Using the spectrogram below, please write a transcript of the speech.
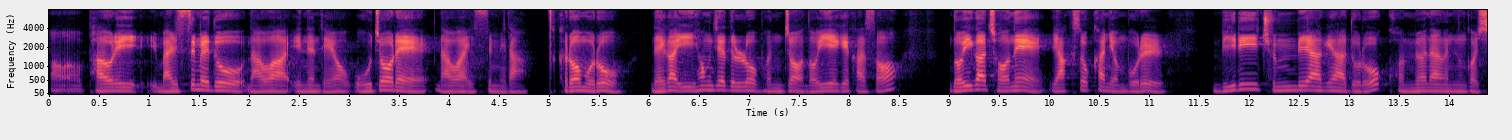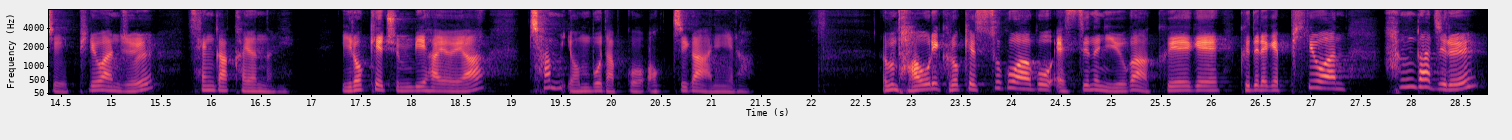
어, 바울의 말씀에도 나와 있는데요. 5절에 나와 있습니다. 그러므로 내가 이 형제들로 먼저 너희에게 가서 너희가 전에 약속한 연보를 미리 준비하게 하도록 권면하는 것이 필요한 줄 생각하였느니 이렇게 준비하여야 참 연보답고 억지가 아니니라. 여러분 바울이 그렇게 수고하고 애쓰는 이유가 그에게 그들에게 필요한 한 가지를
